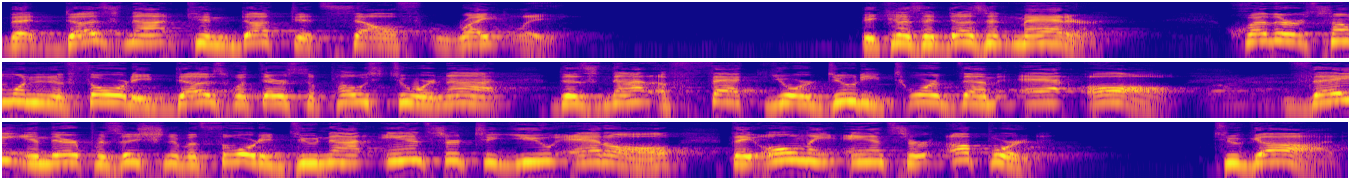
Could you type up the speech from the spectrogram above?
that does not conduct itself rightly. Because it doesn't matter. Whether someone in authority does what they're supposed to or not does not affect your duty toward them at all. They, in their position of authority, do not answer to you at all. They only answer upward to God.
